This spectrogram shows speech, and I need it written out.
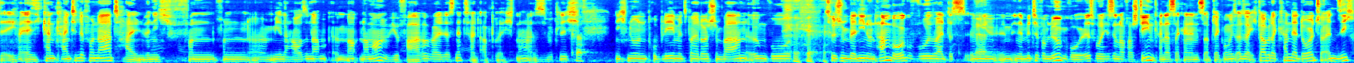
ich, also ich kann kein Telefonat halten, wenn ich von, von äh, mir nach Hause nach, äh, nach Mountain View fahre, weil das Netz halt abbricht. Ne? Also es ist wirklich Krass. nicht nur ein Problem jetzt bei der Deutschen Bahn irgendwo zwischen Berlin und Hamburg, wo halt das irgendwie ja. in der Mitte vom Nirgendwo ist, wo ich es ja noch verstehen kann, dass da keine Netzabdeckung ist. Also ich glaube, da kann der Deutsche an sich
